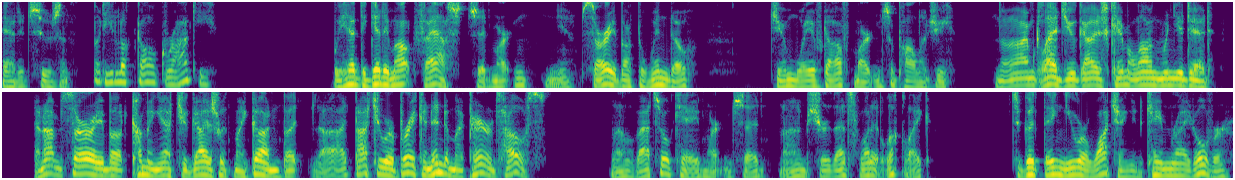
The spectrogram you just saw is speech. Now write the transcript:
added Susan, but he looked all groggy. We had to get him out fast, said Martin. Yeah, sorry about the window. Jim waved off Martin's apology. I'm glad you guys came along when you did. And I'm sorry about coming at you guys with my gun, but uh, I thought you were breaking into my parents' house. Well, that's okay, Martin said. I'm sure that's what it looked like. It's a good thing you were watching and came right over.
